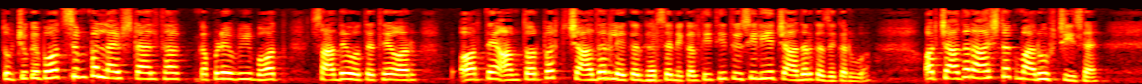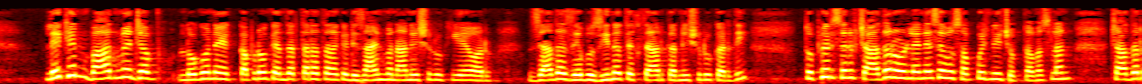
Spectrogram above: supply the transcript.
تو چونکہ بہت سمپل لائف اسٹائل تھا، کپڑے بھی بہت سادے ہوتے تھے اور عورتیں عام طور پر چادر لے کر گھر سے نکلتی تھی تو اسی لیے چادر کا ذکر ہوا۔ اور چادر آج تک معروف چیز ہے۔ لیکن بعد میں جب لوگوں نے کپڑوں کے اندر طرح طرح کے ڈیزائن بنانے شروع کیے اور زیادہ زیب و زینت اختیار کرنی شروع کر دی، تو پھر صرف چادر اوڑھ لینے سے وہ سب کچھ نہیں چھپتا۔ مثلاً چادر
